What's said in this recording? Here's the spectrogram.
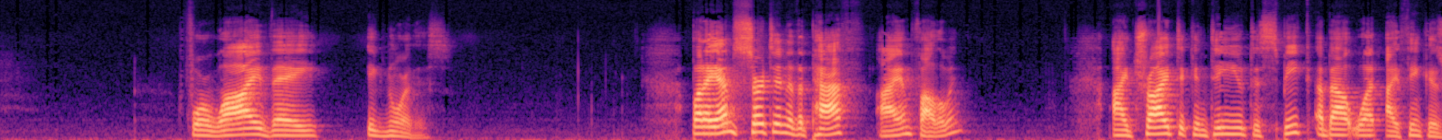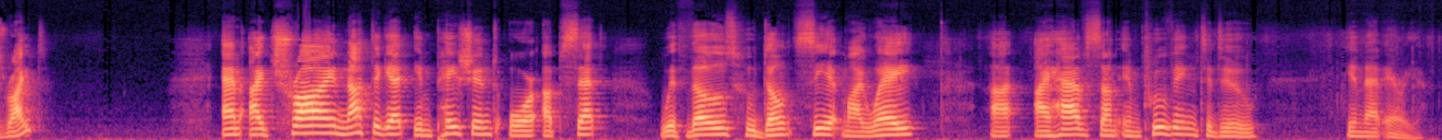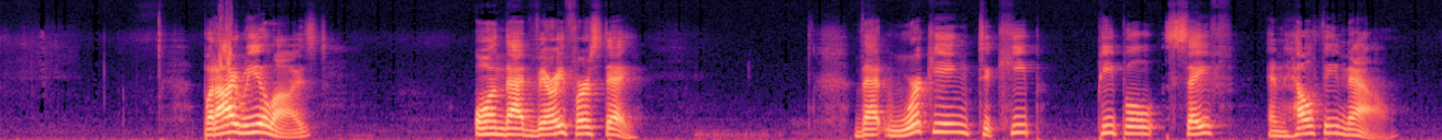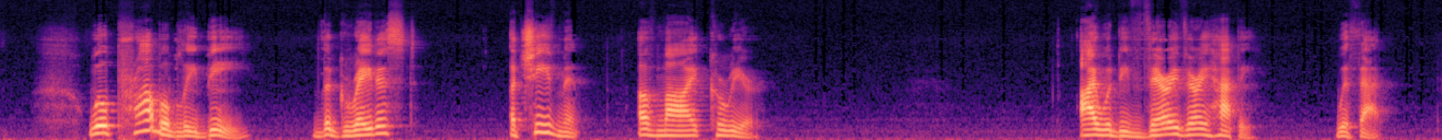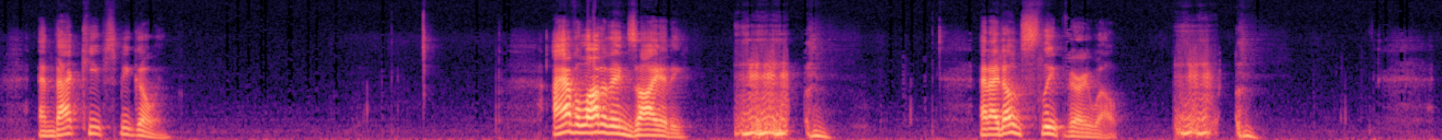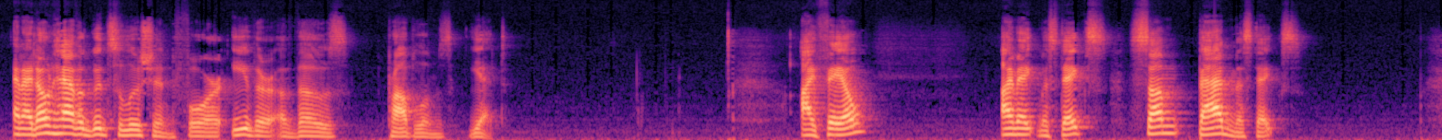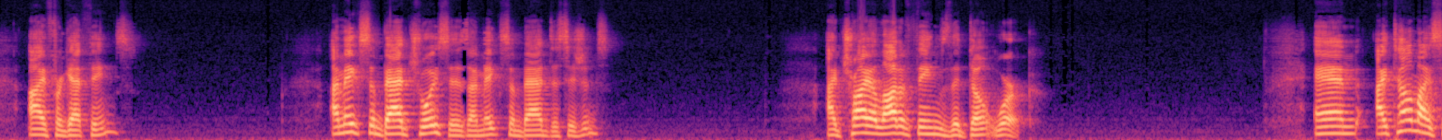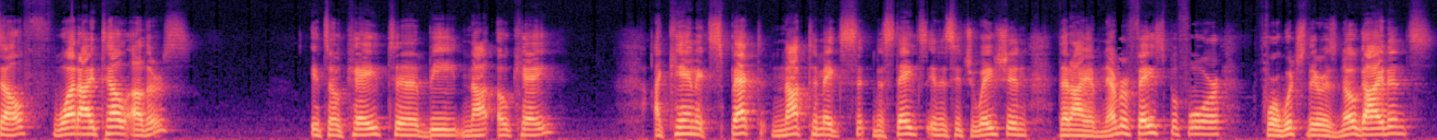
for why they ignore this. But I am certain of the path I am following. I try to continue to speak about what I think is right. And I try not to get impatient or upset with those who don't see it my way. Uh, I have some improving to do in that area. But I realized on that very first day that working to keep people safe and healthy now will probably be the greatest achievement of my career. I would be very, very happy with that. And that keeps me going. I have a lot of anxiety. and I don't sleep very well. and I don't have a good solution for either of those problems yet. I fail. I make mistakes, some bad mistakes. I forget things. I make some bad choices. I make some bad decisions. I try a lot of things that don't work. And I tell myself what I tell others. It's okay to be not okay. I can't expect not to make mistakes in a situation that I have never faced before, for which there is no guidance.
